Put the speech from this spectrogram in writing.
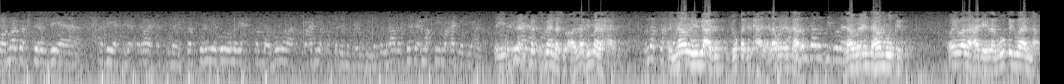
هو ما قصدهم في هدية راشة الميت قصدهم يقولون يحصل له هو ما عاد من المدعوين يقول هذا السبع مخفي ما حد يدري عنه. طيب سمعنا سؤال لكن ما له حاجة. النار هي قاعد توقد الحالة لا بد عندها لا بد عندها موقد ولا حاجة إلى موقد ولا النار.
